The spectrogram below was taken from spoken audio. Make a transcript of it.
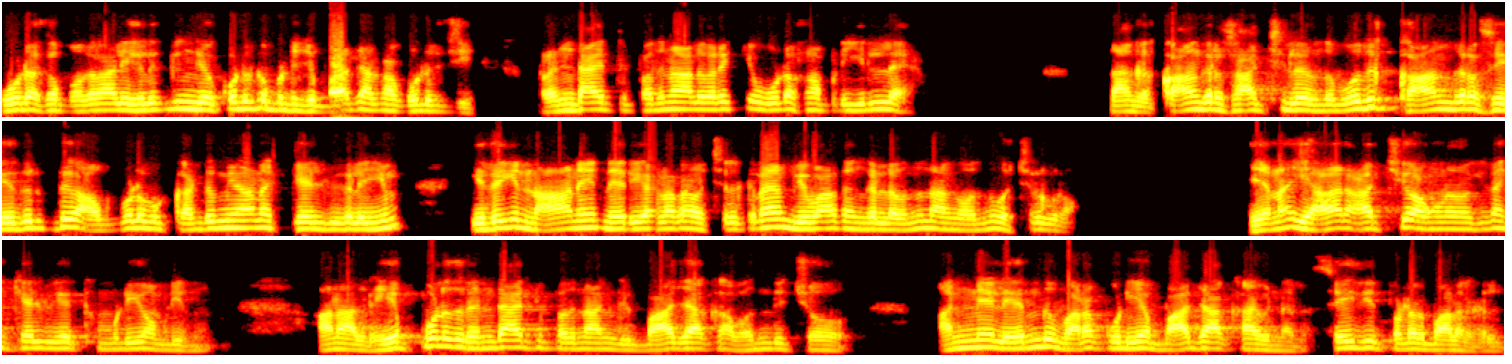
ஊடக முதலாளிகளுக்கு இங்க கொடுக்கப்பட்டுச்சு பாஜக கொடுத்துச்சு. ரெண்டாயிரத்தி பதினாலு வரைக்கும் ஊடகம் அப்படி இல்லை. நாங்க காங்கிரஸ் ஆட்சியில இருந்தபோது காங்கிரஸை எதிர்த்து அவ்வளவு கடுமையான கேள்விகளையும் இதையும் நானே நெறியாளராக வச்சிருக்கிறேன் விவாதங்கள்ல வந்து நாங்க வந்து வச்சிருக்கிறோம். ஏன்னா யார் ஆட்சியோ அவங்கள நோக்கி தான் கேள்வி கேட்க முடியும் அப்படின்னு. ஆனால் எப்பொழுது ரெண்டாயிரத்தி பதினான்கில் பாஜக வந்துச்சோ அன்னையிலிருந்து வரக்கூடிய பாஜகவினர் செய்தி தொடர்பாளர்கள்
